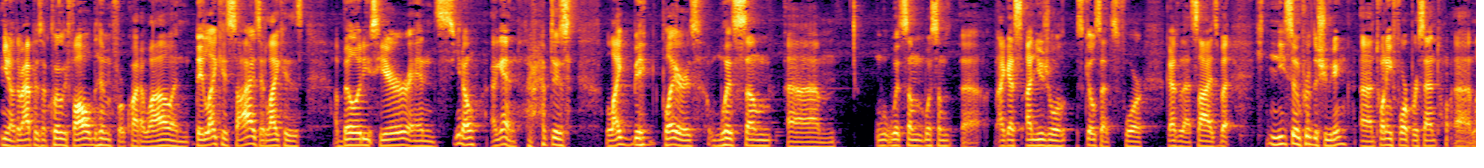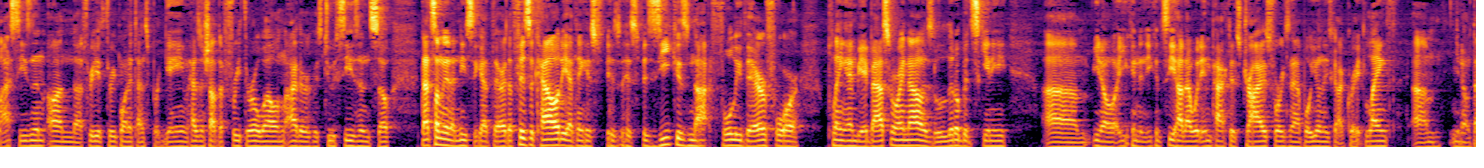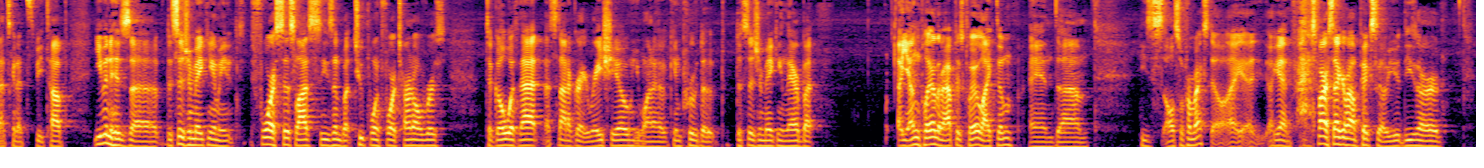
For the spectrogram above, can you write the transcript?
you know, the Raptors have clearly followed him for quite a while, and they like his size, they like his abilities here, and you know, again, the Raptors like big players with some, um, with some, with some, uh, I guess, unusual skill sets for guys with that size, but needs to improve the shooting. Uh, Twenty four percent uh, last season on uh, three three point attempts per game. Hasn't shot the free throw well in either of his two seasons, so that's something that needs to get there. The physicality, I think his his, his physique is not fully there for playing NBA basketball right now. Is a little bit skinny. Um, you know, you can you can see how that would impact his drives, for example. He's got great length. Um, you know, that's going to be tough. Even his uh, decision making. I mean, four assists last season, but two point four turnovers. To go with that, that's not a great ratio. You want to improve the decision making there, but a young player, the Raptors clearly liked him, and um, he's also from Rexdale. I, I, again, as far as second round picks go, you, these are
